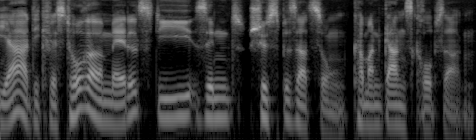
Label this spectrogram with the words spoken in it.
Ja, die Questora-Mädels, die sind Schiffsbesatzung, kann man ganz grob sagen.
